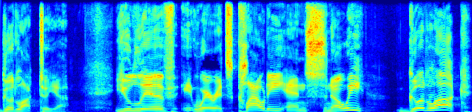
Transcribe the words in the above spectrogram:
Good luck to you. You live where it's cloudy and snowy, good luck.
